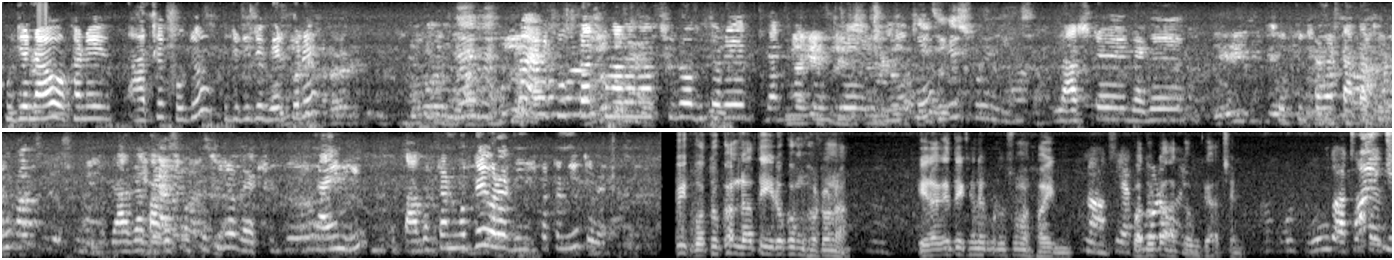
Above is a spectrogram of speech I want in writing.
খুঁজে নাও, ওখানে আছে, খোঁজো। খুঁজে খুঁজে বের করে আর টুকটাক সোনা ছিল ভিতরে ব্যাগগুলো খুঁজে নিয়েছে। লাস্টে ব্যাগে ছত্রিশ হাজার টাকা ছিল। যা যা কাগজপত্র ছিল ব্যাগ শুধু নেয়নি। কাগজটার মধ্যেই ওরা জিনিসপত্র নিয়ে চলে গেছে। গতকাল রাতে এরকম ঘটনা। এর আগে তো এখানে কোনো সময় হয়নি। না সে এত বড় কতটা আতঙ্কে আছেন? বহুত- বহুত আতঙ্কে আছি।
